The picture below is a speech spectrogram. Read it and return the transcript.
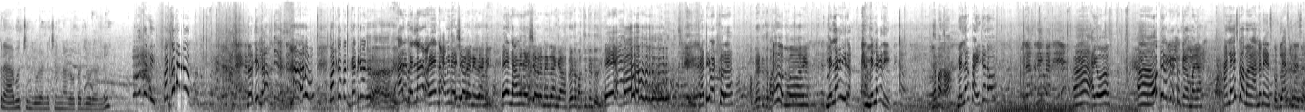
క్రాబ్ వచ్చింది చూడండి చిన్నగా ఒకటి చూడండి. గట్టిగా మెల్లగా పట్టుకోరా. మెల్లగా తీరా. మెల్లగా తీ. లేపనా? మెల్లగా పైకను అయ్యో. ఓకే ఓకే ఓకే, అమ్మయ్య. అట్లా వేసుకో అమ్మ అన్ననే వేసుకో గ్లాస్ వేసుకో.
